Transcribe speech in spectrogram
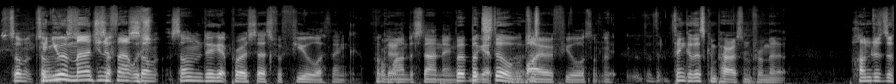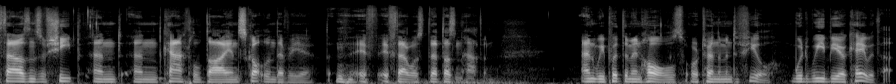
Some, Can you imagine if that was- Some, some of them do get processed for fuel, I think, from Okay. my understanding. But- but still, biofuel or something. Think of this comparison for a minute. Hundreds of thousands of sheep and, and cattle die in Scotland every year. Mhm. If if that was that doesn't happen, and we put them in holes or turn them into fuel, would we be okay with that?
